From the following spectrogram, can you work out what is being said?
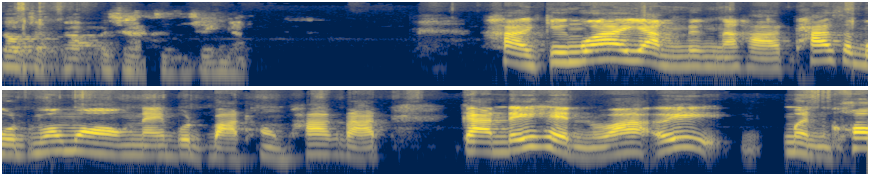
นอกจากภาคประชาชนใช้งานค่ะกิงว่าอย่างหนึ่งนะคะ ถ้าสมมติว่ามองในบทบาทของภาครัฐ การได้เห็นว่า เอ้ย เหมือนข้อ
